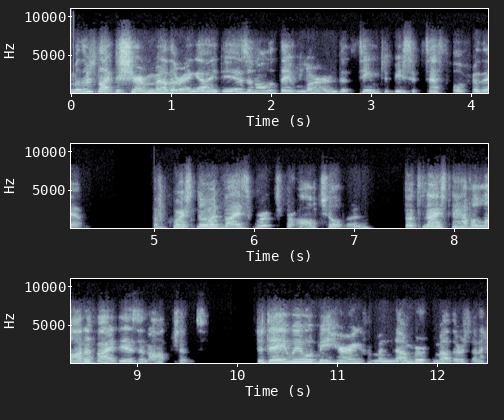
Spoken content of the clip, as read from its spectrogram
Mothers like to share mothering ideas and all that they've learned that seem to be successful for them. Of course, no advice works for all children, so it's nice to have a lot of ideas and options. Today, we will be hearing from a number of mothers on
